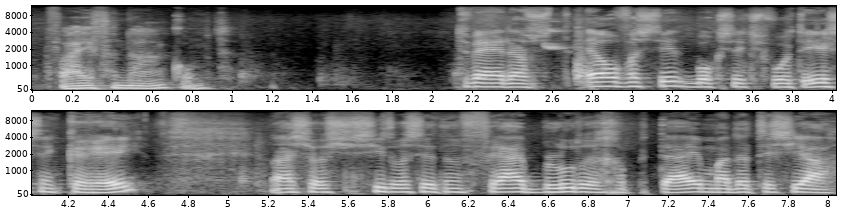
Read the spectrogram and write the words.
op waar je vandaan komt. 2011 was dit, box ik voor het eerst in Carré. Nou, zoals je ziet was dit een vrij bloederige partij, maar dat is ja,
